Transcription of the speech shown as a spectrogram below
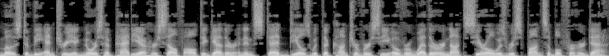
Most of the entry ignores Hypatia herself altogether and instead deals with the controversy over whether or not Cyril was responsible for her death.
